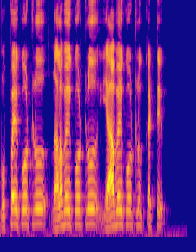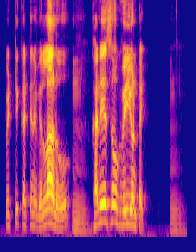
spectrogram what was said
ముప్పై కోట్లు నలభై కోట్లు యాభై కోట్లు కట్టి పెట్టి కట్టిన విల్లాలు. కనీసం ఒక వెయ్యి ఉంటాయి. ఉమ్.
